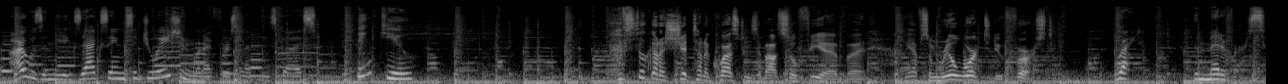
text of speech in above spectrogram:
I was in the exact same situation when I first met these guys. Thank you. I've still got a shit ton of questions about Sophia, but we have some real work to do first. Right, the metaverse.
